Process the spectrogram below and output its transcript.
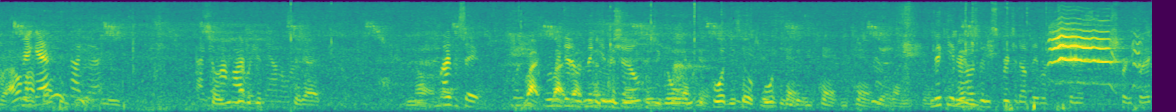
but I don't know how again? fast you. I mean, so you never get to that. You know. I have to say, Right. When we right, did it right. with Mickey and Because you- Michelle. Because you go in, the force, the still forces you. You can't. You can't. You can't. Mickey and her husband sprinted up. They were finished pretty quick.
